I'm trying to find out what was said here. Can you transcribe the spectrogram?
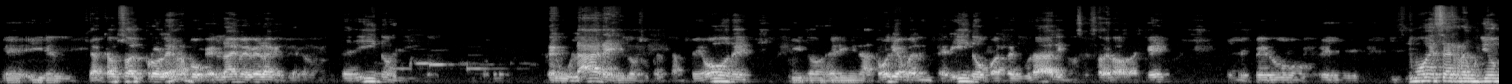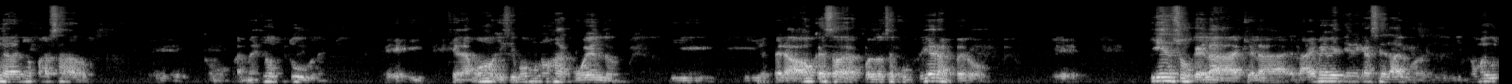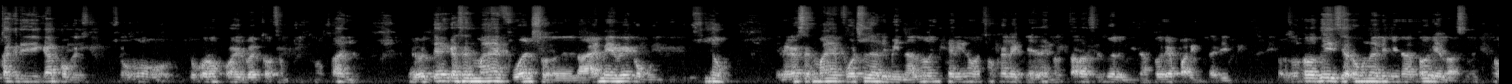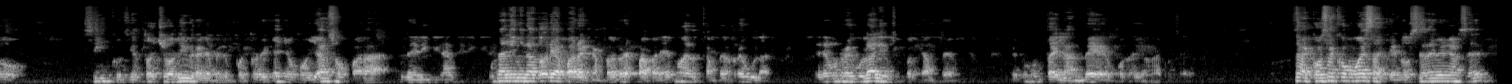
eh, y el que ha causado el problema porque es la MB la que tiene los interinos y los regulares y los supercampeones y los eliminatorias para el interino, para el regular y no se sabe la hora qué. Eh, pero eh, hicimos esa reunión el año pasado, eh, como al mes de octubre, eh, y quedamos, hicimos unos acuerdos y y esperábamos que esos acuerdos se cumplieran, pero eh, pienso que, la, que la, la MB tiene que hacer algo. No me gusta criticar porque somos, yo conozco a Gilberto hace muchísimos años, pero él tiene que hacer más esfuerzo la MB como institución. Tiene que hacer más esfuerzo y eliminar los interinos, esos que le queden, no estar haciendo eliminatoria para interinos. Los otros días hicieron una eliminatoria en la 105, 108 libras que peleó el puertorriqueño Collazo para la eliminación una eliminatoria para el campeón, para pelear con el campeón regular. Tienen un regular y un supercampeón. Es como un tailandés por ahí, una cosa. O sea, cosas como esas que no se deben hacer.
